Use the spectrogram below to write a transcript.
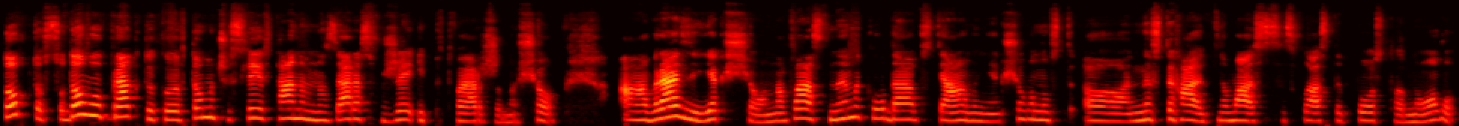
Тобто судовою практикою, в тому числі і станом на зараз, вже і підтверджено, що а в разі, якщо на вас не накладають стягнення, якщо вони не встигають на вас скласти постанову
